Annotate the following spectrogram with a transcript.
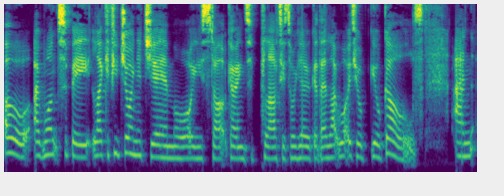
Oh, I want to be like, if you join a gym or you start going to Pilates or yoga, they're like, what is your, your goals? And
